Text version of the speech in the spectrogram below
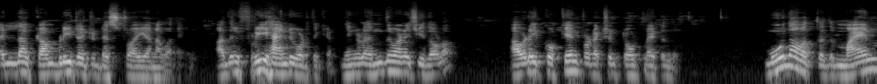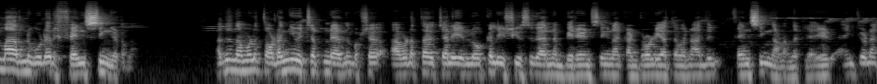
എല്ലാം കംപ്ലീറ്റ് ആയിട്ട് ഡെസ്ട്രോയ് ചെയ്യാനാണ് പറയുന്നത്. അതിന് ഫ്രീ ഹാൻഡ് കൊടുത്തിരിക്കണം നിങ്ങൾ എന്ത് വേണേൽ ചെയ്തോളാം. അവിടെ ഈ കൊക്കെയിൻ പ്രൊഡക്ഷൻ ടോട്ടലായിട്ട് നിർത്തും. മൂന്നാമത്തത് മയന്മാറിന് കൂടെ ഒരു ഫെൻസിങ് ഇടണം. അത് നമ്മൾ തുടങ്ങി വെച്ചിട്ടുണ്ടായിരുന്നു. പക്ഷെ അവിടുത്തെ ചില ലോക്കൽ ഇഷ്യൂസ് കാരണം ബിരേൻ സിംഗിനെ കൺട്രോൾ ചെയ്യാത്ത പറഞ്ഞാൽ അത് ഫെൻസിങ് നടന്നിട്ടില്ല. എനിക്കിവിടെ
